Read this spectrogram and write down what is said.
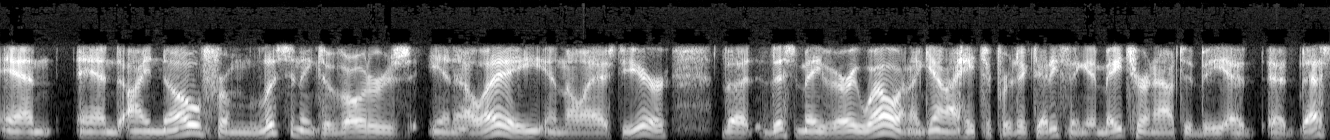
And and I know from listening to voters in LA in the last year that this may very well and again I hate to predict anything it may turn out to be at at best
